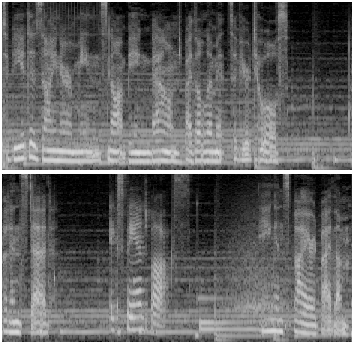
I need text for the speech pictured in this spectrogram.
To be a designer means not being bound by the limits of your tools, but instead, expand box. Being inspired by them.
